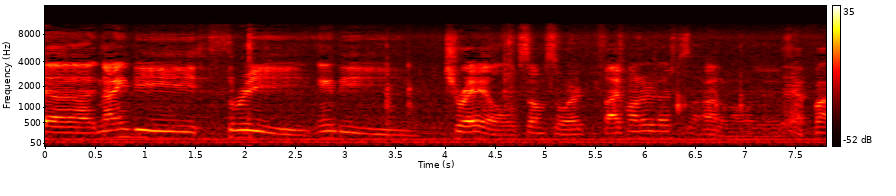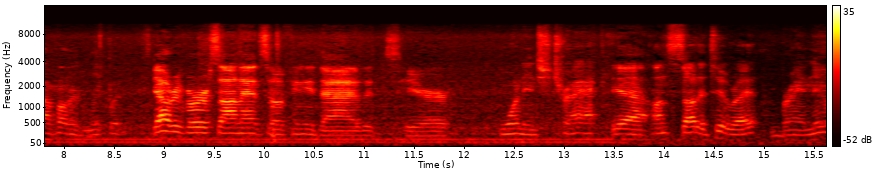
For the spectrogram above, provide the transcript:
Uh, 93 Indy Trail of some sort. 500? I don't know it. Yeah, 500 liquid, It's got reverse on it, so if you need that, it's here. one inch track, Yeah, unstudded too, right? brand new.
